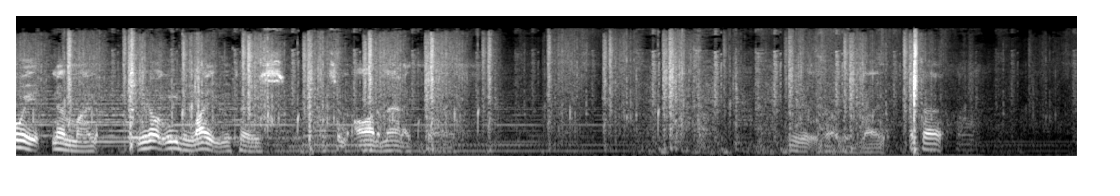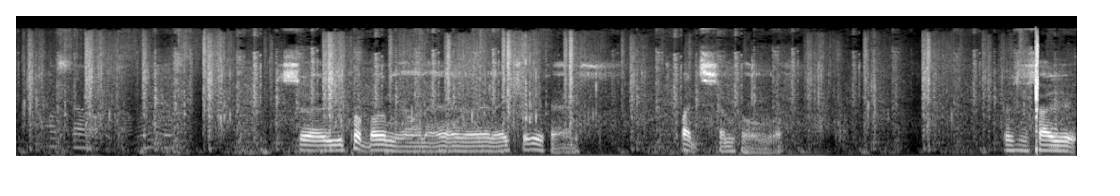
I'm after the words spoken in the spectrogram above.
Oh wait, never mind. We don't need light because it's an automatic thing. Really don't need light. Okay. So you put bone meal on it and then make sure you can. Quite simple. This is how you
